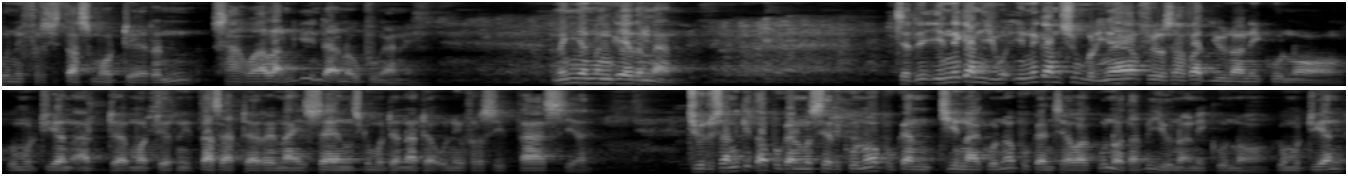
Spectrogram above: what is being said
universitas modern, sawalan ini nggak ada hubungannya. Ini nyeneng kayak tenan. Jadi ini kan ini kan sumbernya filsafat Yunani kuno, kemudian ada modernitas, ada renaissance, kemudian ada universitas ya jurusan kita bukan Mesir kuno, bukan Cina kuno, bukan Jawa kuno, tapi Yunani kuno. Kemudian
